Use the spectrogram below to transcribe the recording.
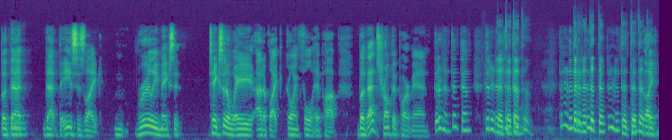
But that Mm. that bass is like really makes it takes it away out of like going full hip hop. But that trumpet part, man, like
